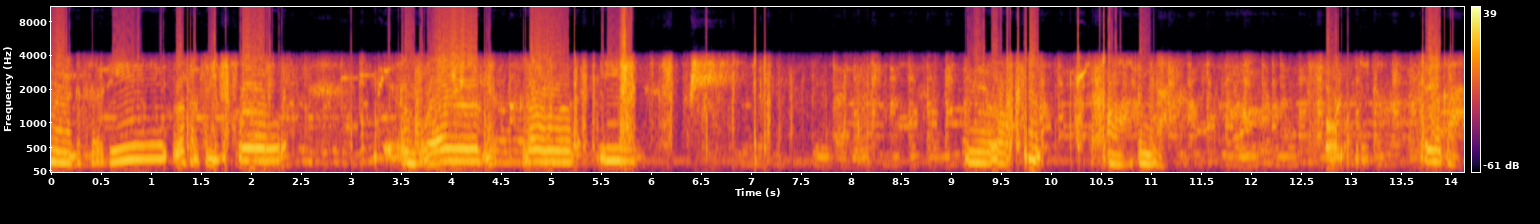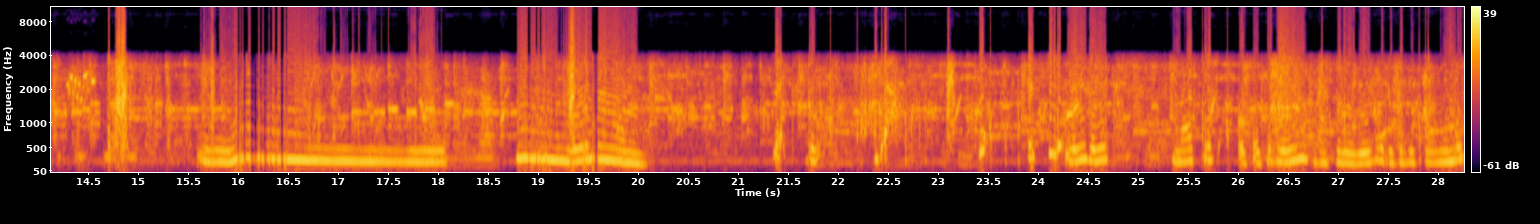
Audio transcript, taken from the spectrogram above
America 30, Los Angeles 12, Word, Lower, E, Miro, 아, 됩니다. 오, 됩니다. 여기가, 음, cualquier bien, pues esto lo jugamos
